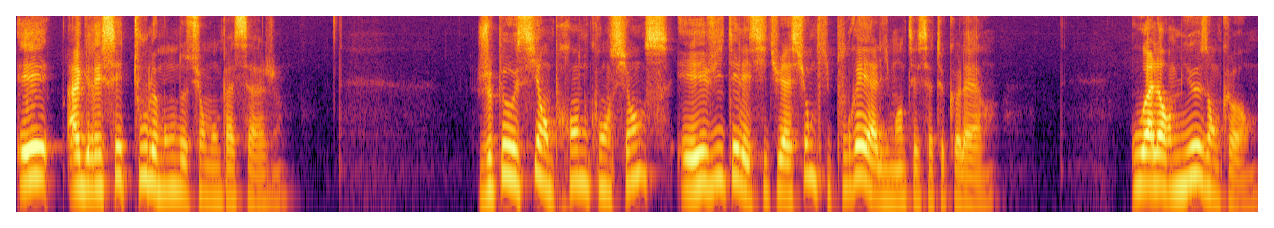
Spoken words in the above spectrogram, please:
et agresser tout le monde sur mon passage. Je peux aussi en prendre conscience et éviter les situations qui pourraient alimenter cette colère. Ou alors mieux encore,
